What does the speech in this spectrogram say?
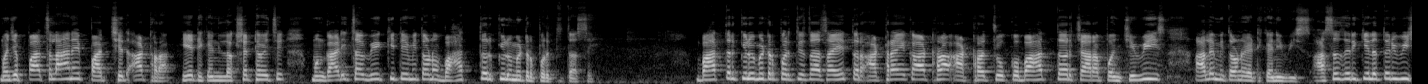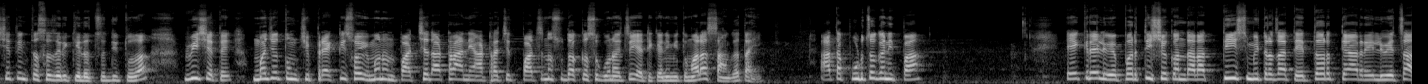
म्हणजे पाच लहान आहे पाचशेद अठरा. हे या ठिकाणी लक्षात ठेवायचे. मग गाडीचा वेग किती आहे मित्रांनो? बहात्तर किलोमीटर प्रति तास आहे. बहात्तर किलोमीटर प्रति तास आहे तर अठरा एक अठरा अठरा चोक बहात्तर चारा पंचवीस आलं मित्रांनो या ठिकाणी वीस. असं जरी केलं तरी वीस येते तसं जरी केलं तरी तुझा वीस येते. म्हणजे तुमची प्रॅक्टिस होई म्हणून पाचशे अठरा आणि अठराशे पाचनं सुद्धा कसं गुणायचं या ठिकाणी मी तुम्हाला सांगत आहे. आता पुढचं गणित पहा. एक रेल्वे प्रति सेकंदाला तीस मीटर जाते तर त्या रेल्वेचा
